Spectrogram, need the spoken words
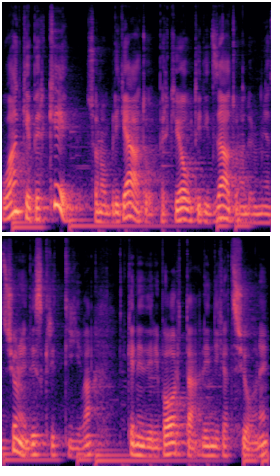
o anche perché sono obbligato, perché ho utilizzato una denominazione descrittiva che ne riporta l'indicazione,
